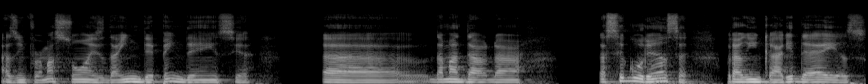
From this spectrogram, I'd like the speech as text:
às informações, da independência, uh, da, da, da, da segurança para linkar ideias,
